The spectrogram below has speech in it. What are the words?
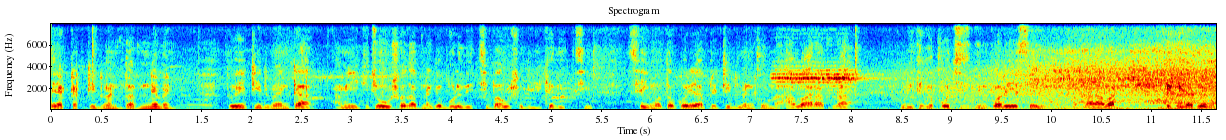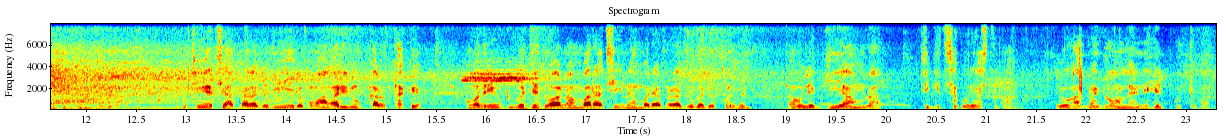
এর একটা ট্রিটমেন্ট তো আপনি নেবেন। তো এই ট্রিটমেন্টটা আমি কিছু ঔষধ আপনাকে বলে দিচ্ছি বা ঔষধ লিখে দিচ্ছি। সেই মতো করে আপনি ট্রিটমেন্ট করুন। আবার আপনার কুড়ি থেকে পঁচিশ দিন পরে এসে আপনার আবার দেখে যাবে এবং ট্রিটমেন্ট দিয়ে যাবে। তো ঠিক আছে, আপনারা যদি এরকম আঙারি রোগ কারোর থাকে, আমাদের ইউটিউবের যে দেওয়া নাম্বার আছে, এই নাম্বারে আপনারা যোগাযোগ করবেন। তাহলে গিয়ে আমরা চিকিৎসা করে আসতে পারব এবং আপনাকে অনলাইনে হেল্প করতে পারব।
